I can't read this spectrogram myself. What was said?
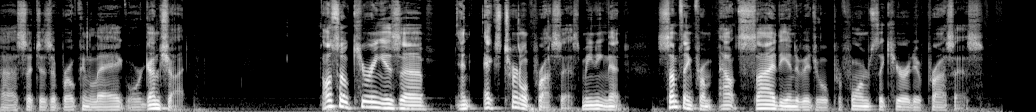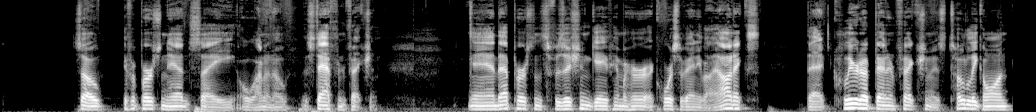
uh, such as a broken leg or gunshot. Also, curing is a an external process, meaning that something from outside the individual performs the curative process. So, if a person had, say, oh, I don't know, a staph infection, and that person's physician gave him or her a course of antibiotics that cleared up that infection, is totally gone,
